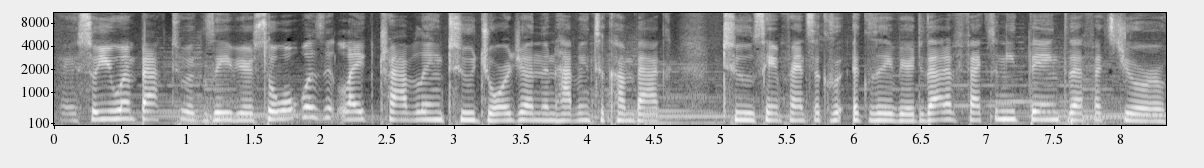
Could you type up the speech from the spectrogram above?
Okay, so you went back to Xavier. So what was it like traveling to Georgia and then having to come back to St. Francis Xavier? Did that affect anything? Did that affect your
